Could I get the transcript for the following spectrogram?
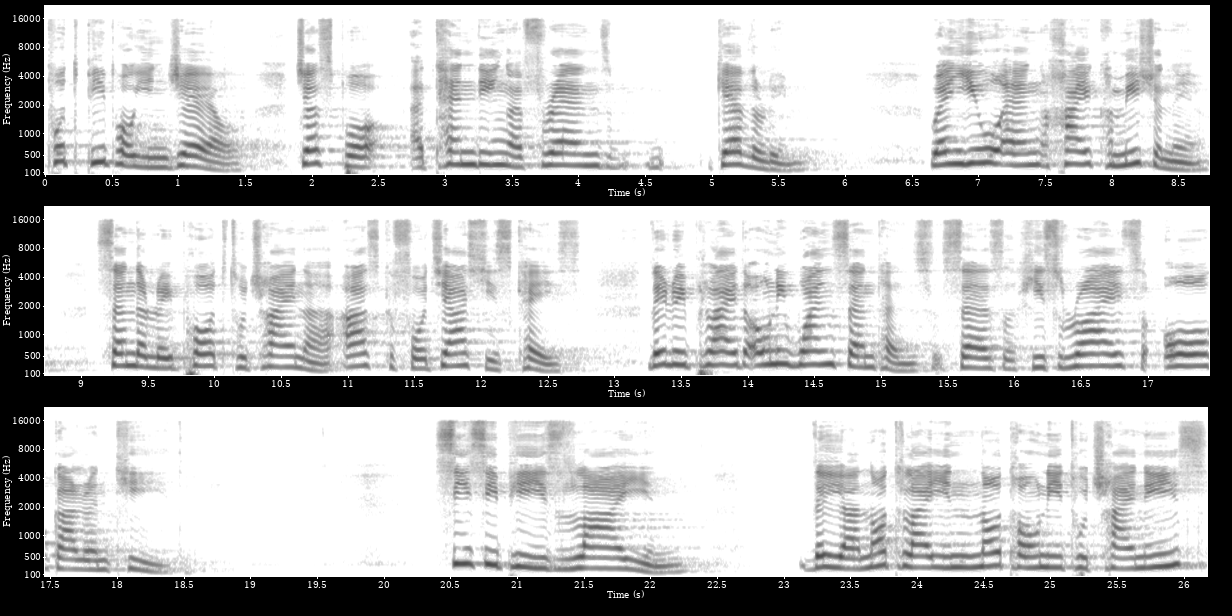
put people in jail just for attending a friend's gathering. When UN High Commissioner sent a report to China asked for Jiaxi's case, they replied only one sentence says his rights all guaranteed. CCP is lying. They are not lying not only to Chinese,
